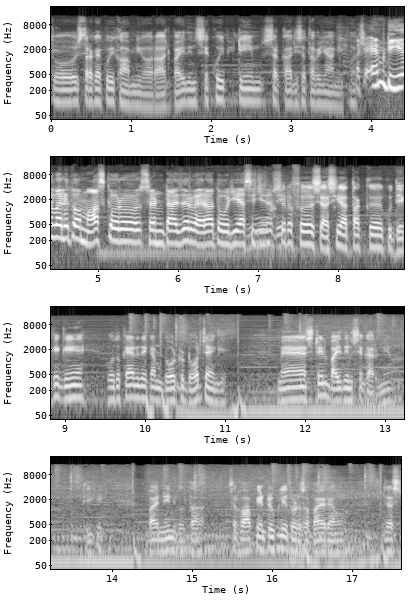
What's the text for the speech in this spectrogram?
تو اس طرح کا کوئی کام نہیں ہو رہا۔ آج بائیس دن سے کوئی بھی ٹیم سرکاری سطح پہ یہاں نہیں پہنچی۔ اچھا ایم ڈی اے والے تو ماسک اور سینیٹائزر وغیرہ تو جی ایسی چیزیں صرف سیاسی حد تک کوئی دے کے گئے ہیں۔ وہ تو کہہ رہے تھے کہ ہم ڈور ٹو ڈور جائیں گے۔ میں اسٹل بائیس دن سے گھر میں ہوں۔ ٹھیک ہے۔ باہر نہیں نکلتا۔ صرف آپ کے انٹرویو کے لیے تھوڑا سا باہر رہا ہوں۔ جسٹ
